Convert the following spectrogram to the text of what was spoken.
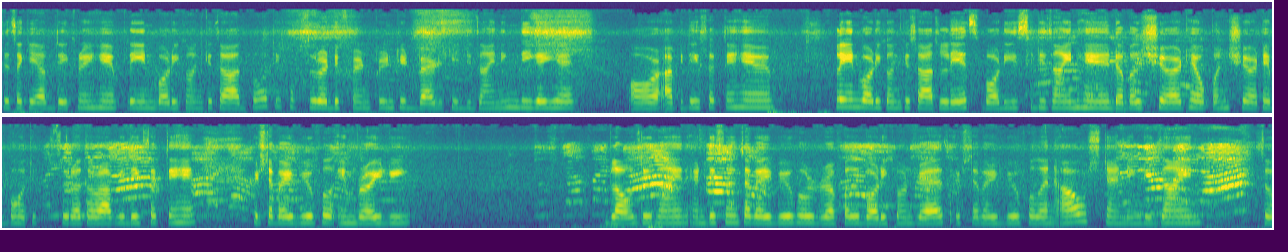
जैसा कि आप देख रहे हैं प्लेन बॉडी कॉन के साथ बहुत ही खूबसूरत डिफरेंट प्रिंटेड बेल्ट की डिज़ाइनिंग दी गई है। और आप ये देख सकते हैं प्लेन बॉडी कॉन के साथ लेस बॉडी सी डिज़ाइन है। डबल शर्ट है ओपन शर्ट है, बहुत ही खूबसूरत। और आप ये देख सकते हैं it's a very beautiful embroidery blouse design and this one is a very beautiful. Ruffle bodycon dress it's a very beautiful and outstanding design. So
